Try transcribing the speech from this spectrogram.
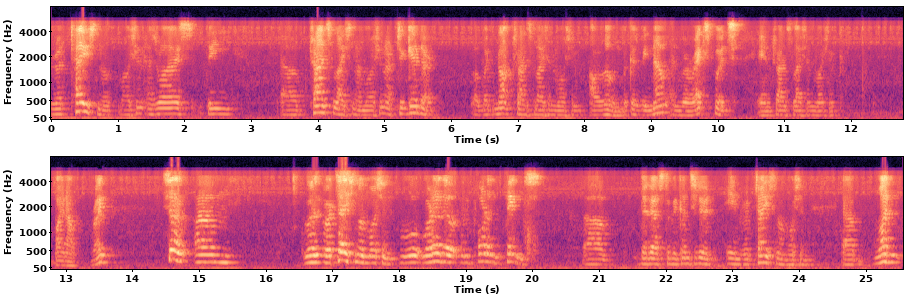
rotational motion as well as the uh, translational motion are together uh, but not translation motion alone because we know and we're experts in translation motion by now right? So um, well, rotational motion what are the important things uh, that has to be considered in rotational motion? Uh, one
